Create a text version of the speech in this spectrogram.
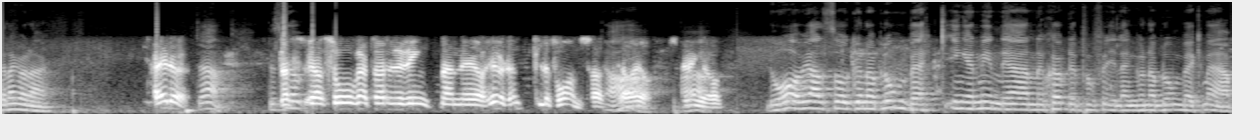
Tjena Gunnar. Hej du! Tja. Ska, Jag, jag såg att du hade ringt men jag hörde inte telefon så att, Jaha. ja, ja. Roll. Då har vi alltså Gunnar Blombeck, ingen mindre än Skövde-profilen Gunnar Blombeck med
